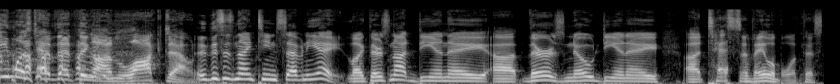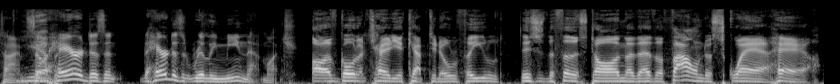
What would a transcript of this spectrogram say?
he must have that thing on lockdown. This is 1978. Like, there's not DNA. Uh, there's no DNA uh, tests available at this time. Yeah, so but- hair doesn't. The hair doesn't really mean that much. I've got to tell you, Captain Oldfield, this is the first time I've ever found a square hair.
